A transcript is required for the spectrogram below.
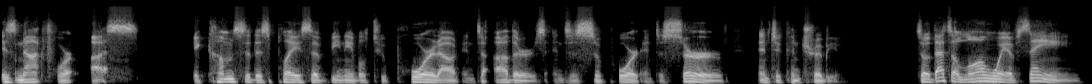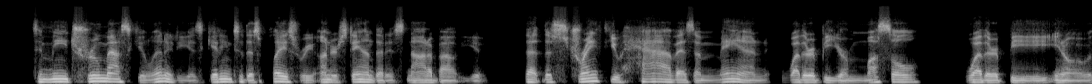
is not for us. It comes to this place of being able to pour it out into others and to support and to serve and to contribute. So that's a long way of saying to me, true masculinity is getting to this place where you understand that it's not about you, that the strength you have as a man, whether it be your muscle, whether it be, you know,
